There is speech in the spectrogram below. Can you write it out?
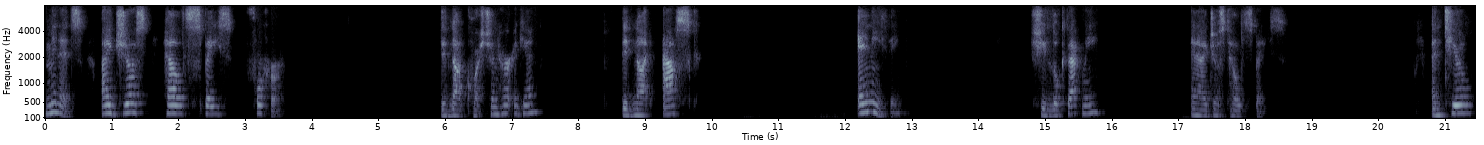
minutes. I just held space for her. Did not question her again. Did not ask anything. She looked at me and I just held space until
